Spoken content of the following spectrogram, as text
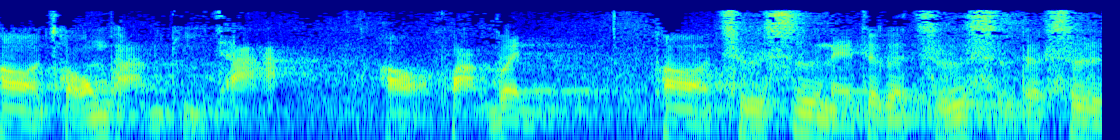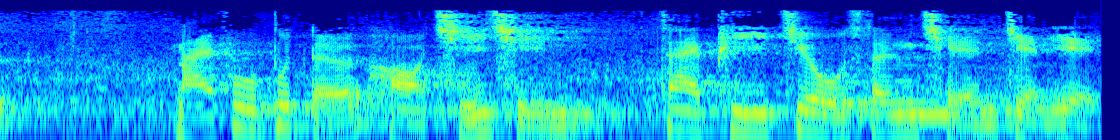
哦，从旁体察，哦，访问，哦，此事呢，这个指使的事，乃复不得，哦，其情，在批救生前建业，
